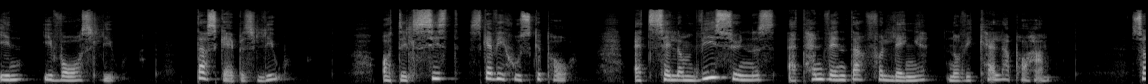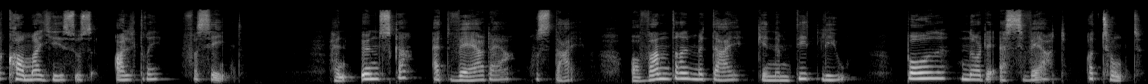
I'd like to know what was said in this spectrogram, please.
ind i vores liv. Der skabes liv. Og til sidst skal vi huske på, at selvom vi synes, at han venter for længe, når vi kalder på ham, så kommer Jesus aldrig for sent. Han ønsker at være der hos dig og vandre med dig gennem dit liv, både når det er svært og tungt,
